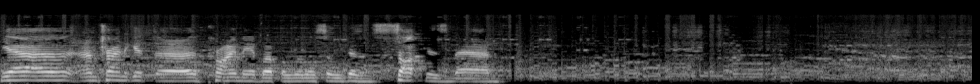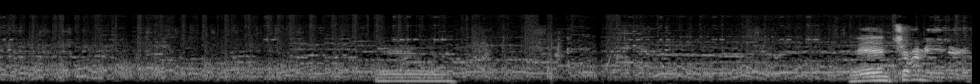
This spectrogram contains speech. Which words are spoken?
Yeah, I'm trying to get uh, Primeape up a little so he doesn't suck as bad. And, and Charmander.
